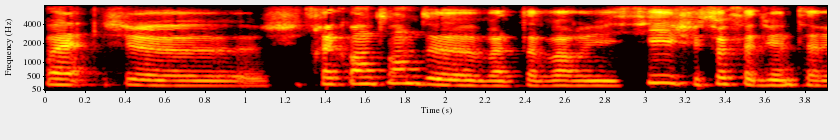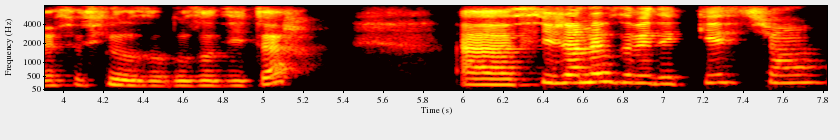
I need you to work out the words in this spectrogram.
Ouais, je, je suis très contente de bah, t'avoir eu ici. Je suis sûre que ça a dû intéresser aussi nos, nos auditeurs. Euh, si jamais vous avez des questions,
